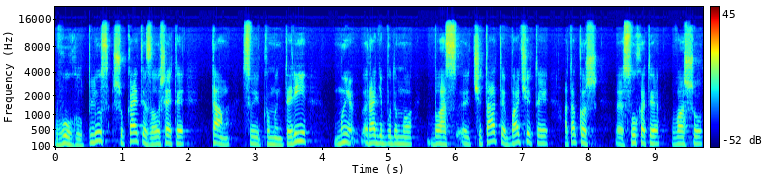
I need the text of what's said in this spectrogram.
в Google+. Шукайте, залишайте там свої коментарі. Ми раді будемо вас е, читати, бачити, а також е, слухати вашу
